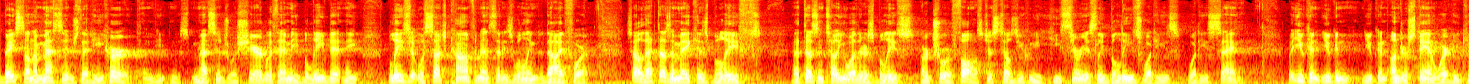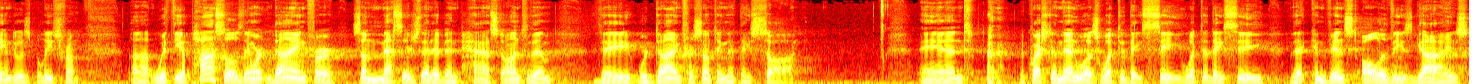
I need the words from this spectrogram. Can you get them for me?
based on a message that he heard. This message was shared with him, he believed it, and he believes it with such confidence that he's willing to die for it. So that doesn't make his beliefs, that doesn't tell you whether his beliefs are true or false, just tells you he, he seriously believes what he's, what he's saying. But you can, you, can, you can understand where he came to his beliefs from. Uh, with the apostles, they weren't dying for some message that had been passed on to them, they were dying for something that they saw. And the question then was, what did they see? What did they see that convinced all of these guys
